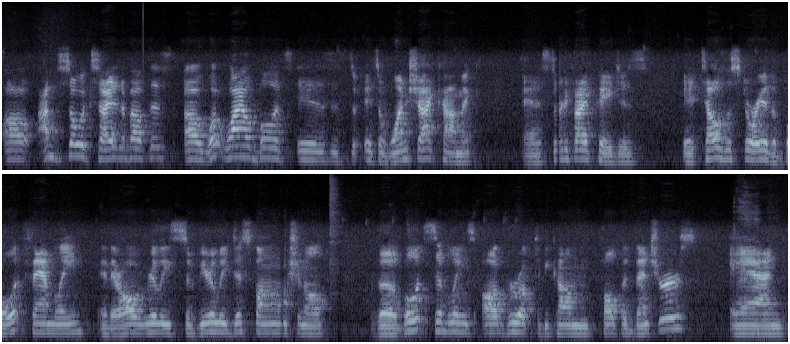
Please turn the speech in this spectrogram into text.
uh, I'm so excited about this. Uh, what Wild Bullets is, is it's a one-shot comic, and it's 35 pages. It tells the story of the Bullet family, and they're all really severely dysfunctional. The Bullet siblings all grew up to become pulp adventurers, and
